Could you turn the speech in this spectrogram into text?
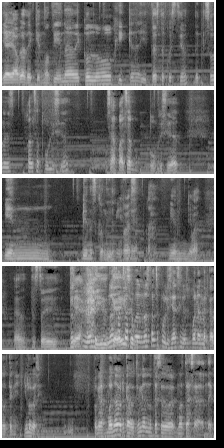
y ahí habla de que no tiene nada de ecológica y toda esta cuestión de que solo es falsa publicidad. O sea, falsa publicidad bien bien escondida. Bien. Ajá, bien llevada. Te estoy... Pues, no, es, no es falsa, no es falsa publicidad, sino es buena mercadotecnia. Yo lo veo así. Porque la buena mercadotecnia no te hace, no te hace dar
